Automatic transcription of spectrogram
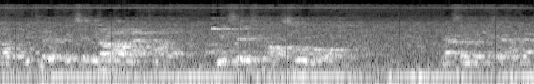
so it's a- it's a- you know how that works. It's a- it's called school ball. That's what it's called.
